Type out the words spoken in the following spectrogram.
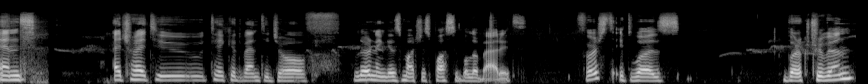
And I try to take advantage of learning as much as possible about it. First, it was work driven,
